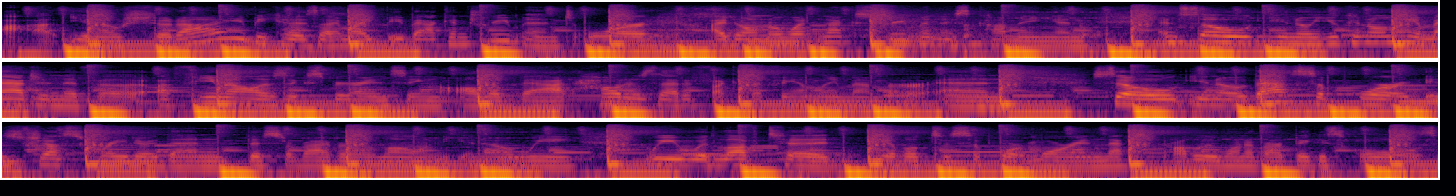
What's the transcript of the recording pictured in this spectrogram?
uh, you know should I? Because I might be back in treatment, or I don't know what next treatment is coming. And, and so, you know, you can only imagine if a, a female is experiencing all of that, how does that affect the family member? And so, you know, that support is just greater than the survivor alone. You know, we, we would love to be able to support more, and that's probably one of our biggest goals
